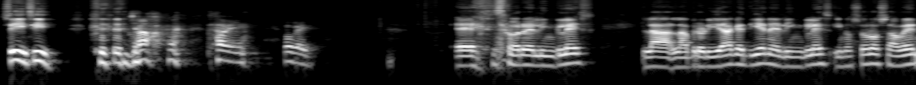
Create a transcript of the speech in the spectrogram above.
Sí, sí, Ya, está bien, ok. eh, sobre el inglés, la, la prioridad que tiene el inglés y no solo saber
